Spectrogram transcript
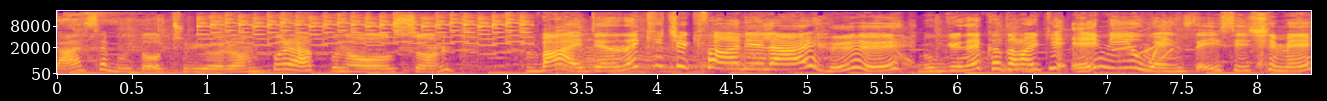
Bense burada oturuyorum. Bırak bunu olsun. Vay canına küçük fareler. Hı, bugüne kadarki en iyi Wednesday seçimi.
